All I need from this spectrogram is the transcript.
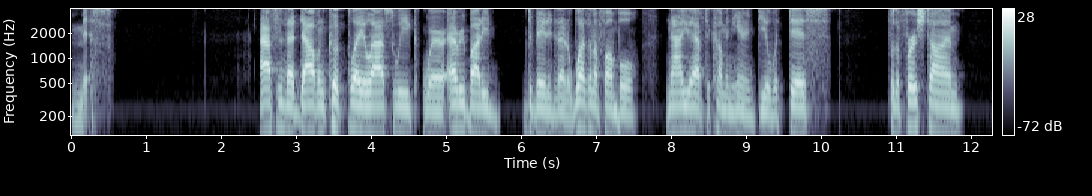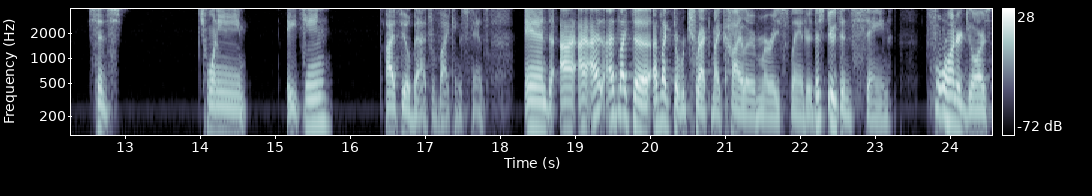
miss after that Dalvin Cook play last week where everybody debated that it wasn't a fumble. Now you have to come in here and deal with this for the first time since 2018. I feel bad for Vikings fans. And I, I I'd like to I'd like to retract my Kyler Murray slander. This dude's insane. 400 yards.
